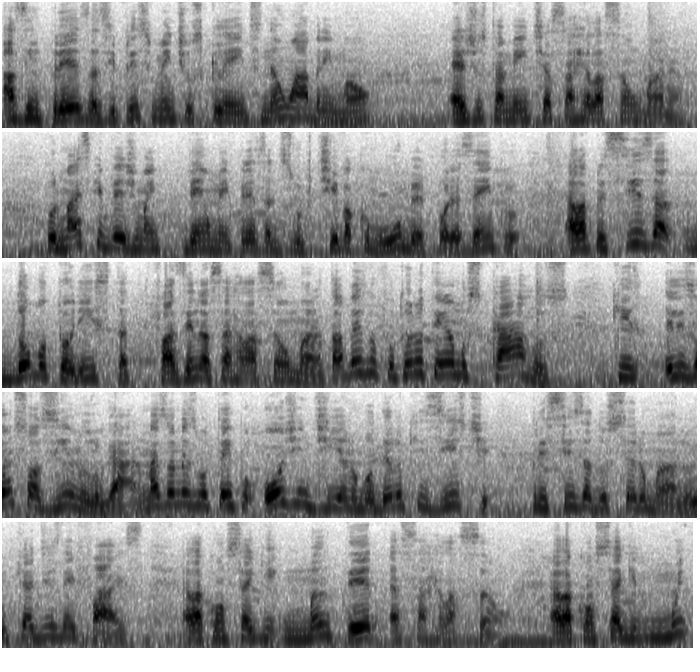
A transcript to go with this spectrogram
as empresas e principalmente os clientes não abrem mão é justamente essa relação humana por mais que veja uma, venha uma empresa disruptiva como Uber, por exemplo, ela precisa do motorista fazendo essa relação humana. Talvez no futuro tenhamos carros que eles vão sozinhos no lugar, mas ao mesmo tempo, hoje em dia, no modelo que existe, precisa do ser humano. E o que a Disney faz? Ela consegue manter essa relação. Ela consegue muito,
